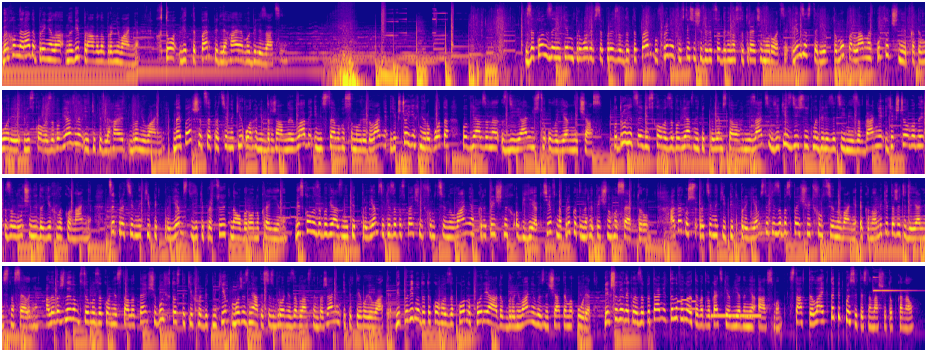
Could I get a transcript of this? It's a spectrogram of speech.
Верховна Рада прийняла нові правила бронювання. Хто відтепер підлягає мобілізації? Закон, за яким проводився призов дотепер, був прийнятий в 1993 році. Він застарів, тому парламент уточнив категорії військовозобов'язаних, які підлягають бронюванню. Найперше це працівники органів державної влади і місцевого самоврядування, якщо їхня робота пов'язана з діяльністю у воєнний час. По-друге, це військовозобов'язані підприємства та організації, які здійснюють мобілізаційні завдання, якщо вони залучені до їх виконання. Це працівники підприємств, які працюють на оборону країни. Військовозобов'язані підприємств, які забезпечують функціонування критичних об'єктів, наприклад, енергетичного сектору, а також працівники підприємств, які забезпечують функціонування економіки та життєдіяльність населення. Але важливим в цьому законі стало те, що будь-хто з таких робітників може знятися з броні за власним бажанням і піти воювати. Відповідно до такого закону, порядок бронювання визначатиме уряд. Якщо виникли запитання, телефонуйте в адвокатське об'єднання Асмонд. ставте лайк та підписуйтесь на наш Ютуб канал.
